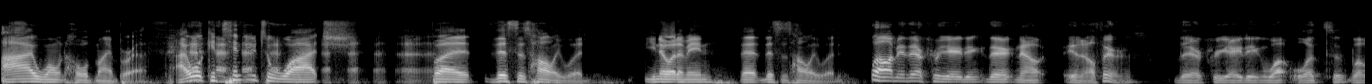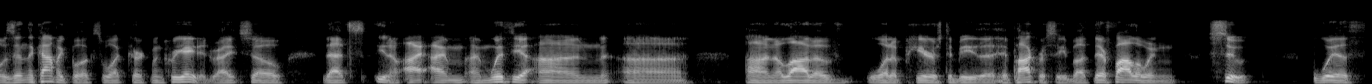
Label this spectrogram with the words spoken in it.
i won't hold my breath. I will continue to watch but this is hollywood. You know what i mean? That this is hollywood Well, I mean, they're creating. They're now, in all fairness, they're creating what what's what was in the comic books, what Kirkman created, right? So that's you know, I, I'm I'm with you on uh, on a lot of what appears to be the hypocrisy, but they're following suit with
